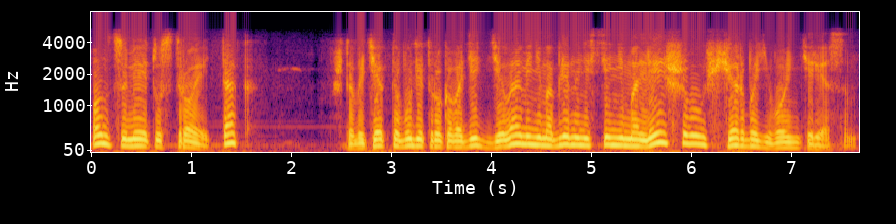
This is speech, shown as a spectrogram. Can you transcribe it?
он сумеет устроить так, чтобы те, кто будет руководить делами, не могли нанести ни малейшего ущерба его интересам.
